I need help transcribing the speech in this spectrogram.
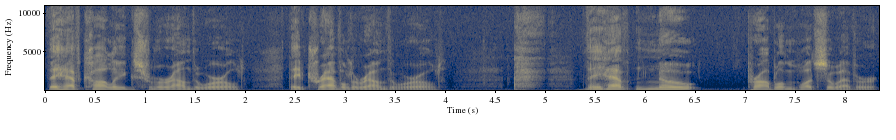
They have colleagues from around the world. They've traveled around the world. They have no problem whatsoever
